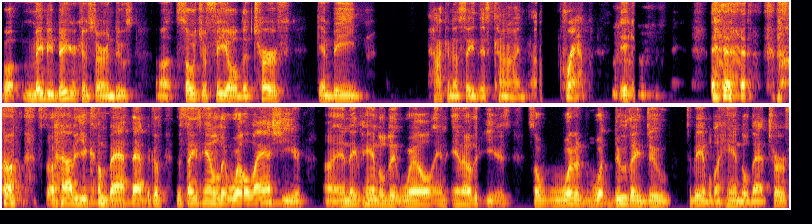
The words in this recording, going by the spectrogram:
Well, maybe bigger concern, Deuce. Uh, Soldier Field, the turf can be, how can I say this kind? Uh, crap. Can, so how do you combat that? Because the Saints handled it well last year, uh, and they've handled it well in, in other years. So what what do they do to be able to handle that turf,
